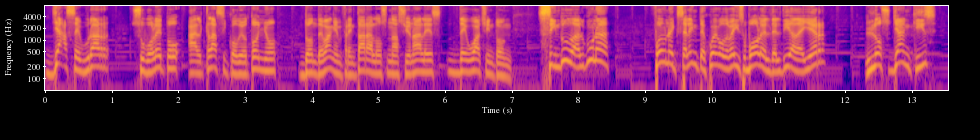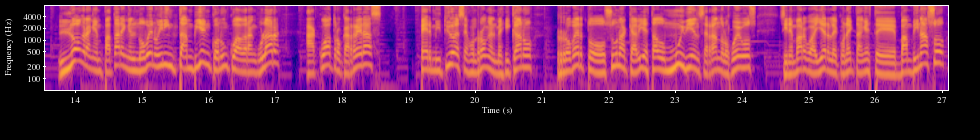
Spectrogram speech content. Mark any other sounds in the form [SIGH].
ya asegurar su boleto al clásico de otoño donde van a enfrentar a los nacionales de Washington. Sin duda alguna, fue un excelente juego de béisbol el del día de ayer. Los Yankees logran empatar en el noveno inning también con un cuadrangular a cuatro carreras. Permitió ese jonrón el mexicano Roberto Osuna, que había estado muy bien cerrando los juegos. Sin embargo, ayer le conectan este bambinazo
